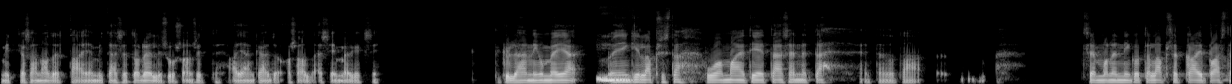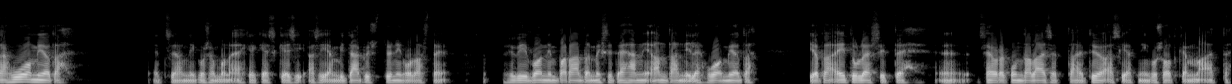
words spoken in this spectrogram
mitkä sanotetaan ja mitä se todellisuus on sitten ajankäytön osalta esimerkiksi. Että kyllähän niin kuin meidän, mm. meidänkin lapsista huomaa ja tietää sen, että, että tota, semmoinen, niin kuin, että lapset kaipaa sitä huomiota, että se on niin kuin semmoinen ehkä keskeisin asia, mitä pystyy niin kuin lasten hyvinvoinnin parantamiksi tehdä, niin antaa niille huomiota, jota ei tule sitten seurakuntalaiset tai työasiat niin kuin sotkemaan, että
